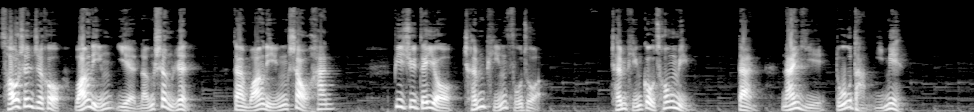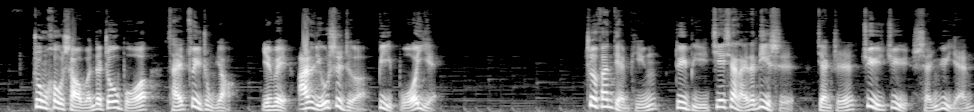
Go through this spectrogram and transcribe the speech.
曹参之后，王陵也能胜任，但王陵少憨。必须得有陈平辅佐，陈平够聪明，但难以独当一面。重厚少文的周勃才最重要，因为安刘氏者必薄也。这番点评对比接下来的历史，简直句句神预言。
